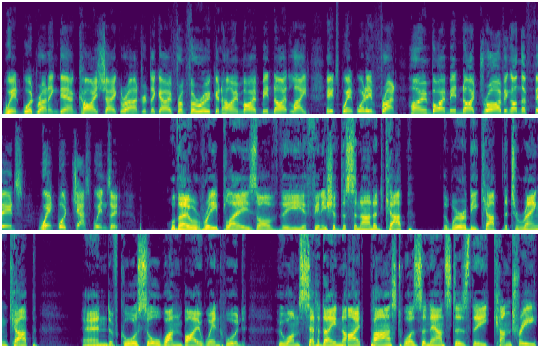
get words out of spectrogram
Wentwood running down. Kai Shaker, 100 to go from Farouk and home by midnight late. It's Wentwood in front. Home by midnight. Driving on the fence. Wentwood just wins it. Well, they were replays of the finish of the St Arnaud Cup, the Werribee Cup, the Terang Cup, and of course, all won by Wentwood, who on Saturday night past was announced as the Country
